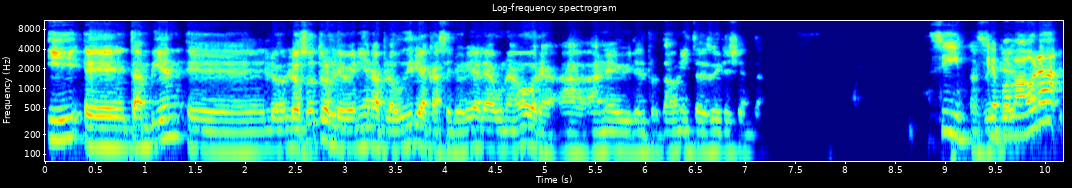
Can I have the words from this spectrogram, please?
Y eh, también eh, los otros le venían a aplaudir y a Cacelorea le da una hora a, Neville, el protagonista de Soy Leyenda. Sí, que, por la hora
